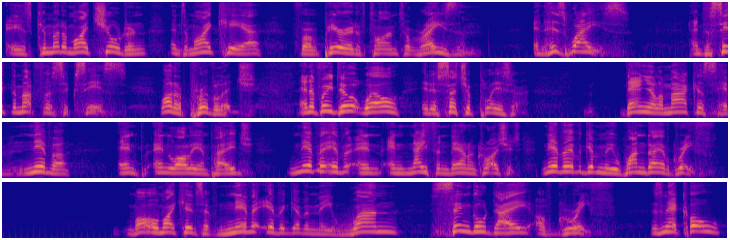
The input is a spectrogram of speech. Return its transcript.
has committed my children into my care for a period of time to raise them in His ways and to set them up for success. What a privilege. And if we do it well, it is such a pleasure. Daniel and Marcus have never, and, and Lolly and Paige, never ever, and, and Nathan down in Christchurch, never ever given me one day of grief. My, all my kids have never ever given me one single day of grief. Isn't that cool?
